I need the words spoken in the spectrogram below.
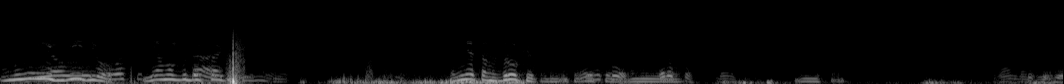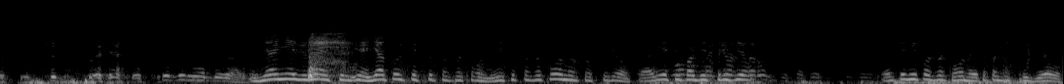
У меня Я есть видео. Я могу достать. У меня там в Ну, не приглашение. не Хорошо. давай. в Дунишане. Вообще, все такое. Чтобы не обижали. Я не обижаюсь, Сергей, я только все по закону. Если по закону, то вперед. А если по беспределу... Это не по закону, это по беспределу.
